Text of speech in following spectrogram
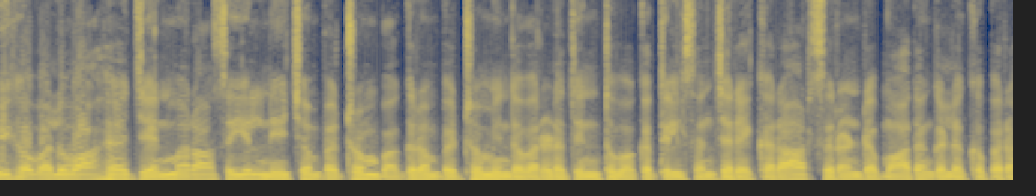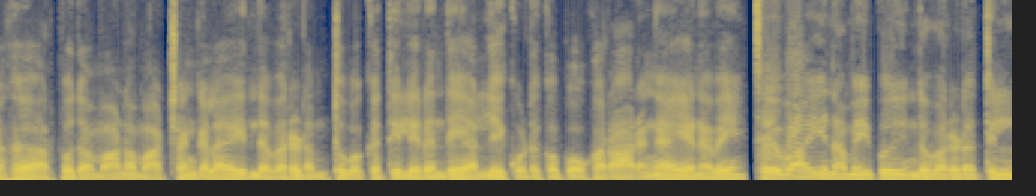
மிக வலுவாக ஜென்ம ராசியில் நீச்சம் பெற்றும் பக்ரம் பெற்றும் இந்த வருடத்தின் துவக்கத்தில் சஞ்சரிக்கிறார். சிறண்டு மாதங்களுக்கு பிறகு அற்புதமான மாற்றங்களை இந்த வருடம் துவக்கத்தில் இருந்தே அள்ளி கொடுக்க போகிறாருங்க. எனவே செவ்வாயின் அமைப்பு இந்த வருடத்தில்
